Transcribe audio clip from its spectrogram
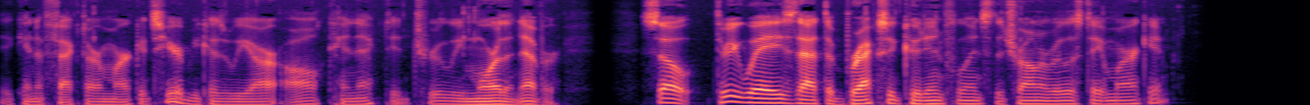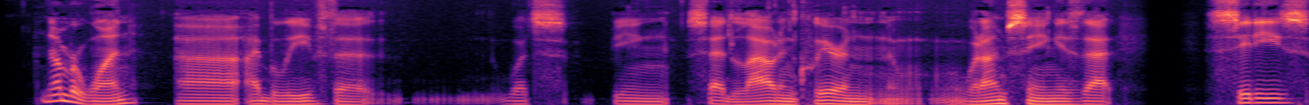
it can affect our markets here because we are all connected truly more than ever. So, three ways that the Brexit could influence the Toronto real estate market. Number one, uh, I believe that what's being said loud and clear, and what I'm seeing is that cities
